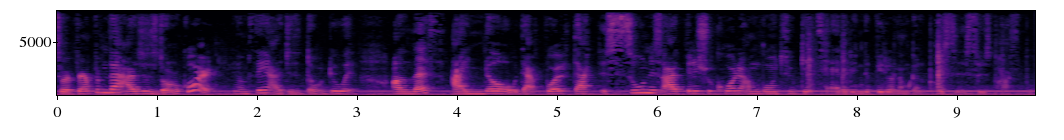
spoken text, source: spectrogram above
to refrain from that, I just don't record. You know what I'm saying? I just don't do it unless I know that for a fact, as soon as I finish recording, I'm going to get to editing the video and I'm going to post it as soon as possible.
